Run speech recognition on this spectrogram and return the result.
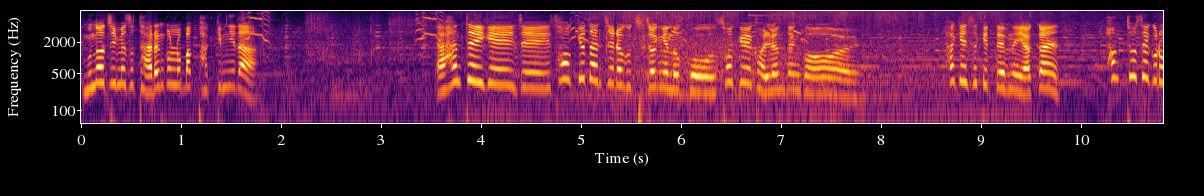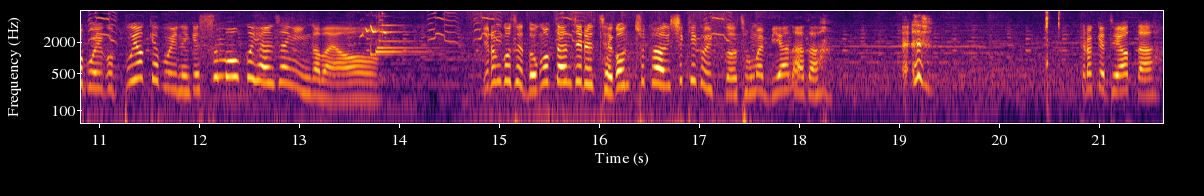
무너지면서 다른 걸로 막 바뀝니다. 야, 한때 이게 이제 석유 단지라고 지정해놓고 석유에 관련된 걸 하게 했었기 때문에 약간 황토색으로 보이고 뿌옇게 보이는 게 스모그 현상인가봐요. 이런 곳에 농업단지를 재건축시키고 있어. 정말 미안하다. 그렇게 되었다.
